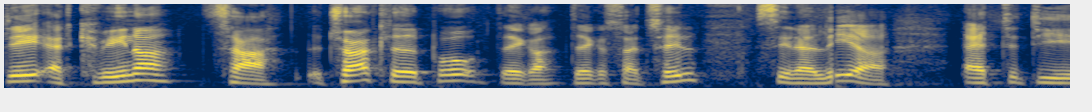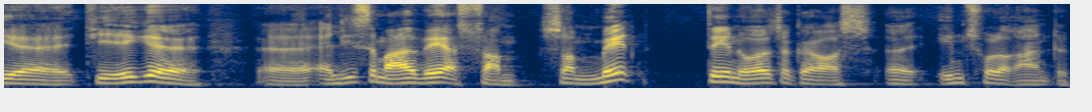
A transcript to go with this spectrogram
Det, at kvinder tager tørklæde på, dækker, dækker sig til, signalerer, at de, øh, de ikke øh, er lige så meget værd som, som mænd, det er noget, der gør os øh, intolerante.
